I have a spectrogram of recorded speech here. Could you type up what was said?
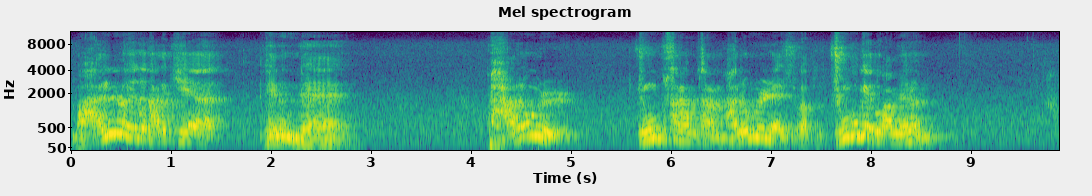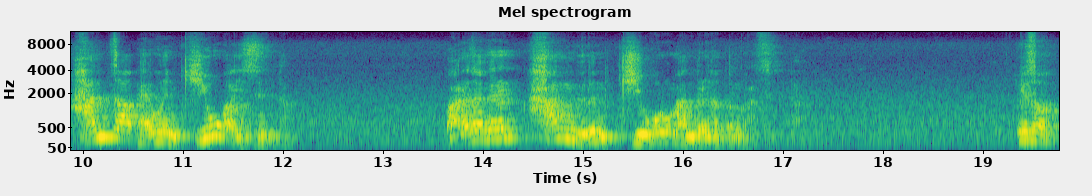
말로 해서 가르쳐야 되는데 발음을 중국 사람처럼 발음을 낼 수가 없어요. 중국에도 가면은 한자 배우는 기호가 있습니다. 말하자면 한글은 기호로 만들어졌던 것 같습니다. 그래서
